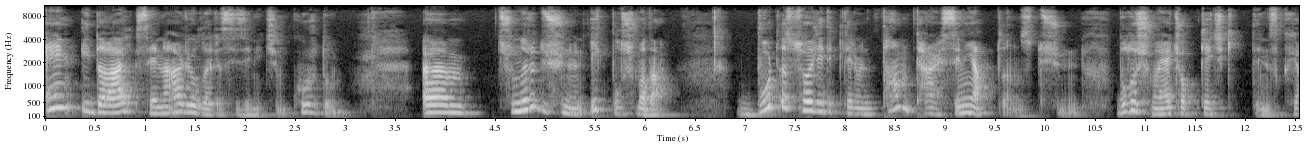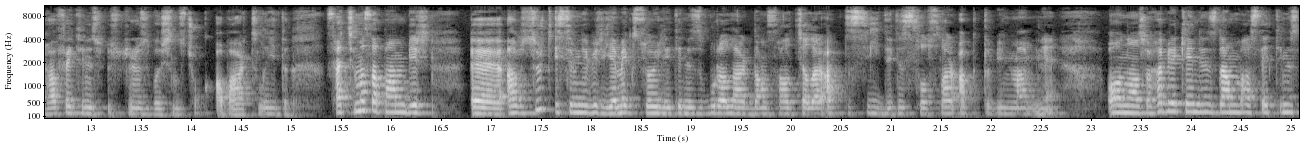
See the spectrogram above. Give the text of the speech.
en ideal senaryoları sizin için kurdum. E, şunları düşünün ilk buluşmada. Burada söylediklerimin tam tersini yaptığınızı düşünün. Buluşmaya çok geç gittiniz. Kıyafetiniz, üstünüz, başınız çok abartılıydı. Saçma sapan bir e, absürt isimli bir yemek söylediniz. Buralardan salçalar aktı, sildiniz, soslar aktı bilmem ne. Ondan sonra habire kendinizden bahsettiniz.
